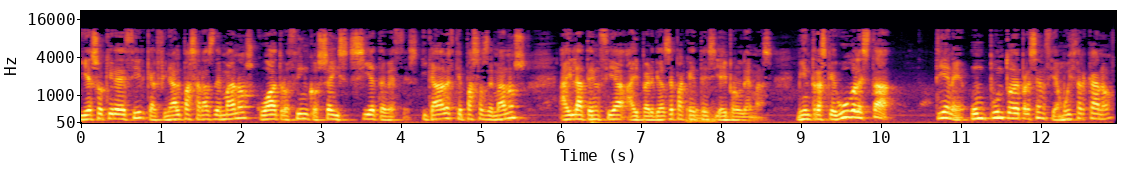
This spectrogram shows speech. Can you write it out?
Y eso quiere decir que al final pasarás de manos 4, 5, 6, 7 veces. Y cada vez que pasas de manos hay latencia, hay pérdidas de paquetes y hay problemas. Mientras que Google está tiene un punto de presencia muy cercano,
